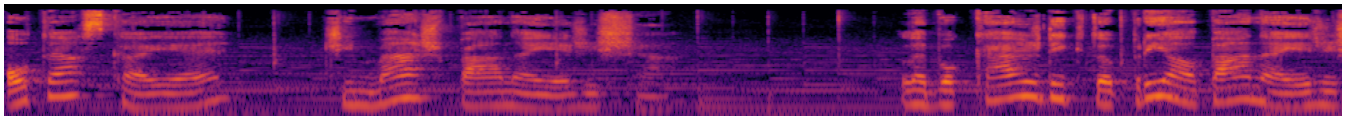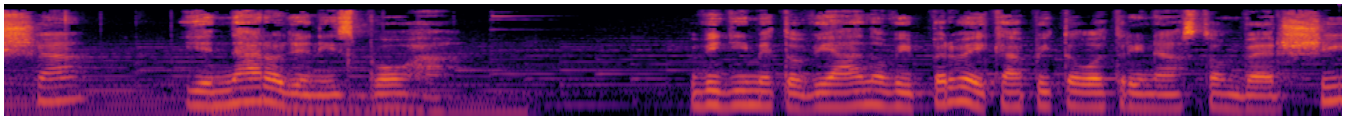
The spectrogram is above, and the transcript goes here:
otázka je, či máš pána Ježiša. Lebo každý, kto prijal pána Ježiša, je narodený z Boha. Vidíme to v Jánovi 1. kapitole 13. verši,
